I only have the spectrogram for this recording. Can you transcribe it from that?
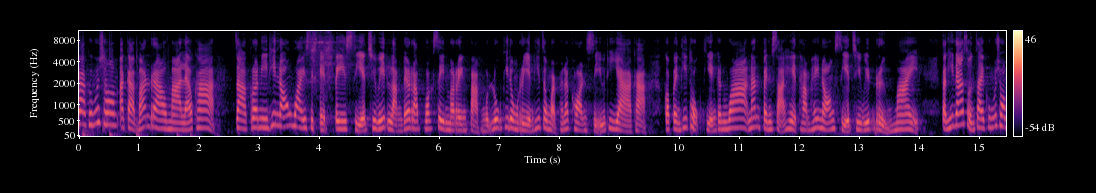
ค่ะคุณผู้ชมอากาศบ้านเรามาแล้วค่ะ จากกรณีที่น้องวัย 11 ปีเสียชีวิตหลังได้รับวัคซีนมะเร็งปากมดลูกที่โรงเรียนที่จังหวัดพระนครศรีอยุธยาค่ะ ก็เป็นที่ถกเถียงกันว่านั่นเป็นสาเหตุทำให้น้องเสียชีวิตหรือไม่ แต่ที่น่าสนใจคุณผู้ชม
